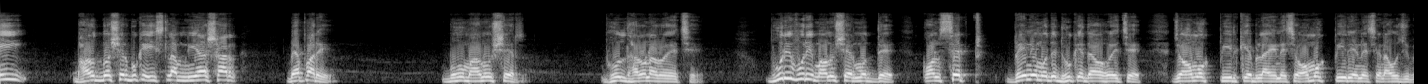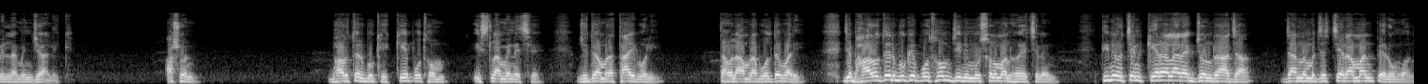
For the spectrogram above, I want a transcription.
এই ভারতবর্ষের বুকে ইসলাম নিয়ে আসার ব্যাপারে বহু মানুষের ভুল ধারণা রয়েছে। ভুরি ভুরি মানুষের মধ্যে কনসেপ্ট ব্রেনের মধ্যে ঢুকে দেওয়া হয়েছে যে অমক পীর কেবলা এনেছে, অমক পীর এনেছে নাউজুবিল্লা মিন জালিক। আসুন ভারতের বুকে কে প্রথম ইসলাম এনেছে? যদি আমরা তাই বলি, তাহলে আমরা বলতে পারি যে ভারতের বুকে প্রথম যিনি মুসলমান হয়েছিলেন, তিনি হচ্ছেন কেরালার একজন রাজা, যার নাম হচ্ছে চেরামান পেরুমল।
